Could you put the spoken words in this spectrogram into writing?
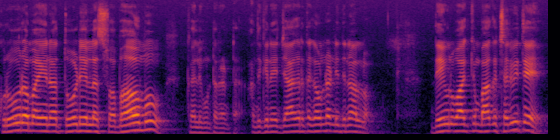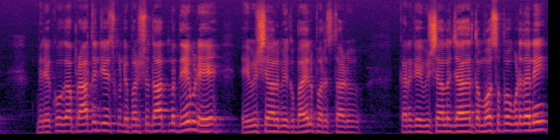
క్రూరమైన తోడేళ్ళ స్వభావము కలిగి ఉంటారంట. అందుకనే జాగ్రత్తగా ఉండండి దినాల్లో. దేవుని వాక్యం బాగా చదివితే మీరు ఎక్కువగా ప్రార్థన చేసుకుంటే పరిశుద్ధాత్మ దేవుడే ఏ విషయాలు మీకు బయలుపరుస్తాడు? కనుక ఈ విషయాల్లో జాగ్రత్త మోసపోకూడదని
